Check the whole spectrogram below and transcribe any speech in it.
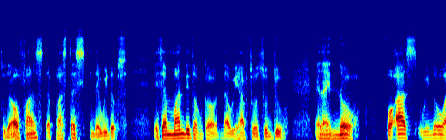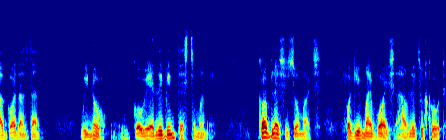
to the orphans the pastors and the widows. It's a mandate of god that we have to also do. And i know for us we know what god has done we know. Because we are living testimony. God bless you so much. Forgive my voice. I have little cold.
